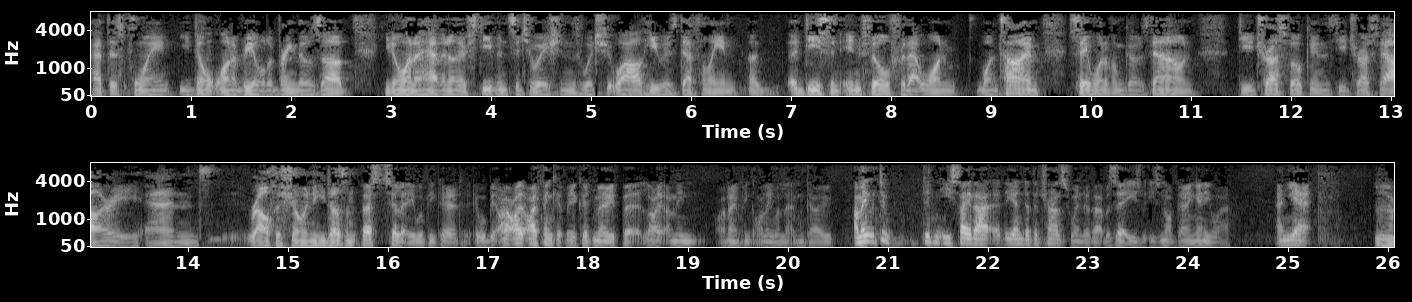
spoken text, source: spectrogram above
at this point. You don't want to be able to bring those up. You don't want to have another Steven situations, which while he was definitely an, a, a decent infill for that one one time, say one of them goes down. Do you trust Vokins? Do you trust Valery? And Ralph is showing he doesn't. Versatility would be good. It would be. I, I- I think it'd be a good move, but like, I mean, I don't think Ole will let him go. I mean, did, didn't he say that at the end of the transfer window? That was it. He's, he's not going anywhere, and yet Yeah.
